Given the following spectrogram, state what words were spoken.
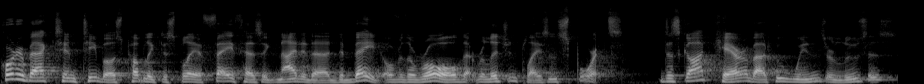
Quarterback Tim Tebow's public display of faith has ignited a debate over the role that religion plays in sports. Does God care about who wins or loses?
